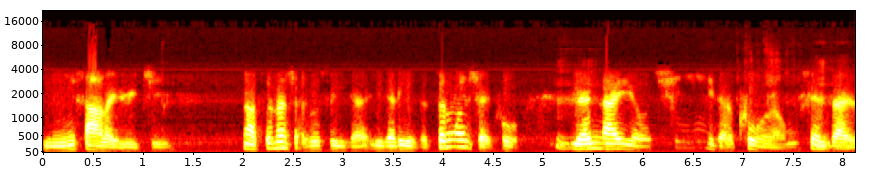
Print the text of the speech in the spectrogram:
泥沙的淤积。那石门水库是一个一个例子，增温水库原来有七亿的库容，现在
